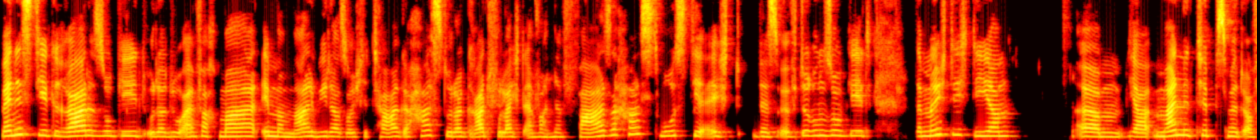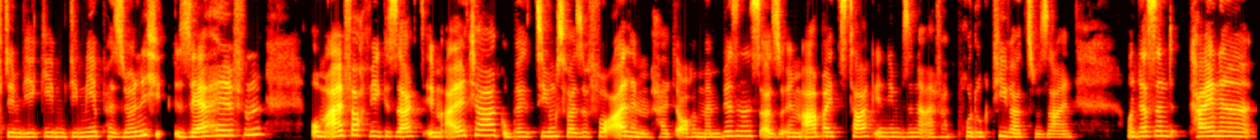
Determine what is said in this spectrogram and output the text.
wenn es dir gerade so geht oder du einfach mal immer mal wieder solche Tage hast oder gerade vielleicht einfach eine Phase hast, wo es dir echt des Öfteren so geht, dann möchte ich dir ähm, ja meine Tipps mit auf den Weg geben, die mir persönlich sehr helfen, um einfach, wie gesagt, im Alltag, beziehungsweise vor allem halt auch in meinem Business, also im Arbeitstag in dem Sinne einfach produktiver zu sein. Und das sind keine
